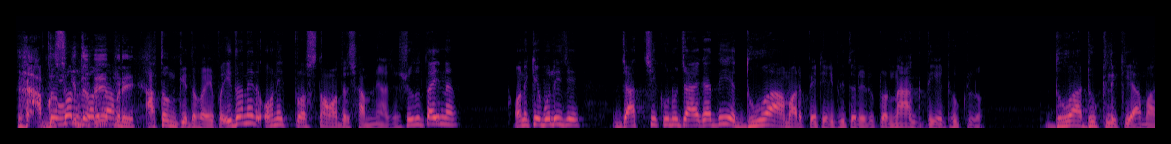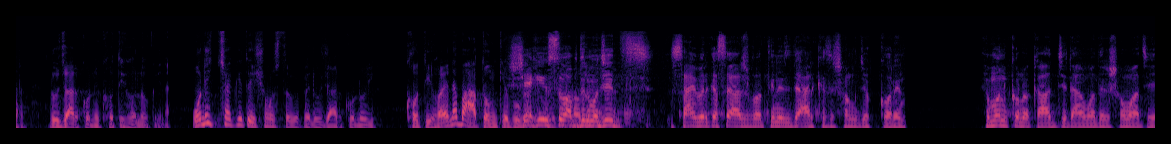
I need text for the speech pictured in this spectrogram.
আতঙ্কিত হয়ে পড়ে। এই ধরনের অনেক প্রশ্ন আমাদের সামনে আছে শুধু তাই না অনেকে বলি যে যাচ্ছি কোনো জায়গা দিয়ে ধোঁয়া আমার পেটের ভিতরে ঢুকলো নাক দিয়ে ঢুকলো। ধোঁয়া ঢুকলে কি আমার রোজার কোনো ক্ষতি হলো কিনা? অনিচ্ছাকৃত এই সমস্ত ব্যাপারে রোজার কোনোই ক্ষতি হয় না বা আতঙ্কে শেখ ইউসুফ আব্দুল মজিদ সাহেবের কাছে আসব তিনি যদি আর কাছে সংযোগ করেন এমন কোন কাজ যেটা আমাদের সমাজে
